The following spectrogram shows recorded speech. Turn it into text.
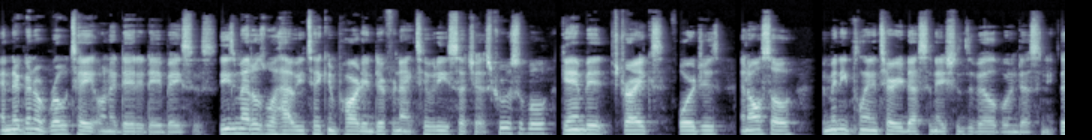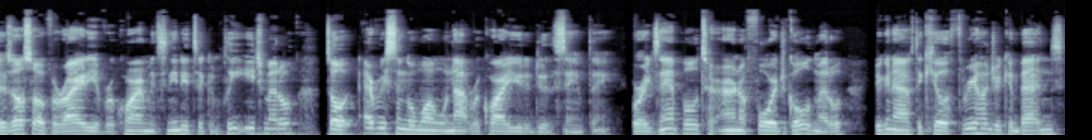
and they're going to rotate on a day-to-day -day basis. These medals will have you taking part in different activities such as Crucible, Gambit, Strikes, Forges, and also the many planetary destinations available in Destiny. There's also a variety of requirements needed to complete each medal, so every single one will not require you to do the same thing. For example, to earn a Forge Gold medal, you're going to have to kill 300 combatants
